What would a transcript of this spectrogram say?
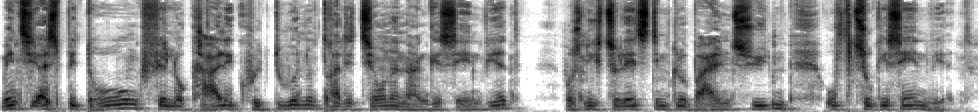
wenn sie als Bedrohung für lokale Kulturen und Traditionen angesehen wird, was nicht zuletzt im globalen Süden oft so gesehen wird.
